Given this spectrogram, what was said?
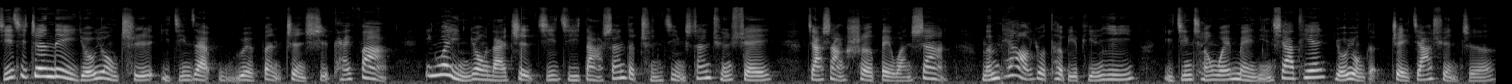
吉吉真理游泳池已经在五月份正式开放，因为引用来自吉吉大山的纯净山泉水，加上设备完善，门票又特别便宜，已经成为每年夏天游泳的最佳选择。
